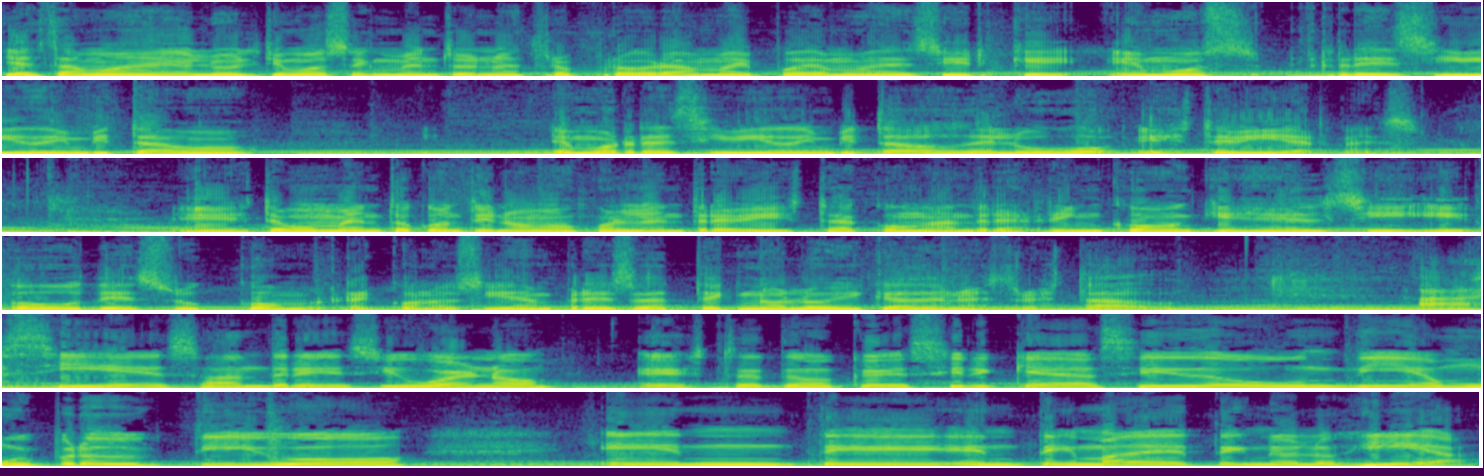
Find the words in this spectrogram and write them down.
Ya estamos en el último segmento de nuestro programa y podemos decir que hemos recibido invitados, hemos recibido invitados de lujo este viernes. En este momento continuamos con la entrevista con Andrés Rincón, quien es el CEO de Subcom, reconocida empresa tecnológica de nuestro estado. Así es, Andrés. Y bueno, este, tengo que decir que ha sido un día muy productivo en, en tema de tecnología.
